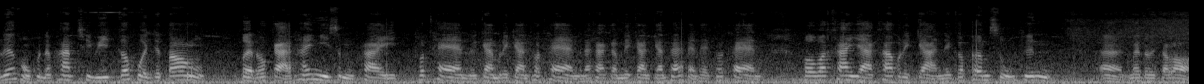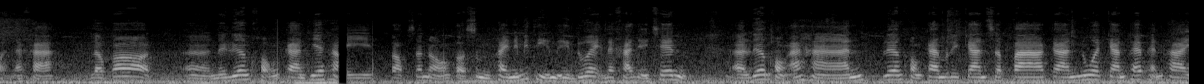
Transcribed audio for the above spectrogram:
เรื่องของคุณภาพชีวิตก็ควรจะต้องเปิดโอกาสให้มีสมุนไพรทดแทน หรือการบริการทดแทนนะคะการบริการการแพทย์แผนไทยทดแทน เพราะว่าค่ายาค่าบริการเนี่ยก็เพิ่มสูงขึ้นมาโดยตลอดนะคะ แล้วก็ในเรื่องของการที่จะทำตอบสนองต่อสมุนไพรในมิติอื่น ๆด้วยนะคะ อย่างเช่นเรื่องของอาหารเรื่องของการบริการสปา การนวดการแพทย์แผนไทย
